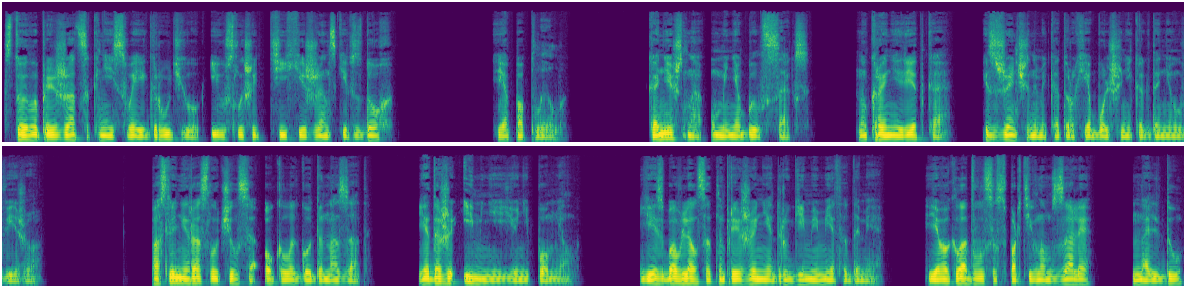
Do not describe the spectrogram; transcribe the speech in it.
стоило прижаться к ней своей грудью и услышать тихий женский вздох, я поплыл. Конечно, у меня был секс, но крайне редко и с женщинами, которых я больше никогда не увижу. Последний раз случился около года назад. Я даже имени ее не помнил. Я избавлялся от напряжения другими методами. Я выкладывался в спортивном зале, на льду,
